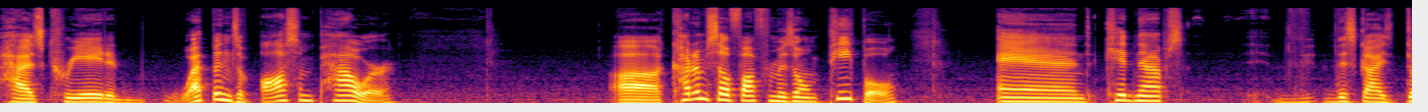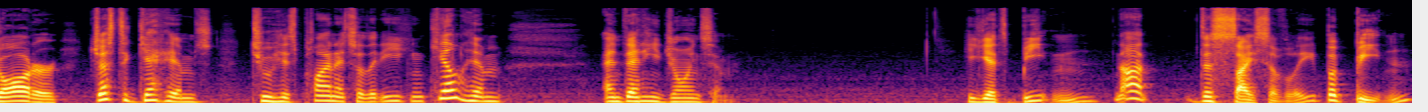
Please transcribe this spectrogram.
has created weapons of awesome power, uh, cut himself off from his own people, and kidnaps th- this guy's daughter just to get him to his planet so that he can kill him, and then he joins him. He gets beaten, not decisively, but beaten.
